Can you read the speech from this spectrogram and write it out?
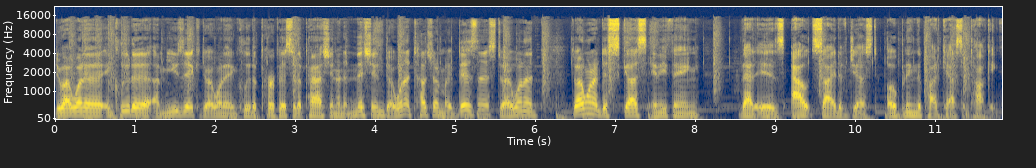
Do I want to include a, a, music? Do I want to include a purpose and a passion and a mission? Do I want to touch on my business? Do I want to do I want to discuss anything that is outside of just opening the podcast and talking?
